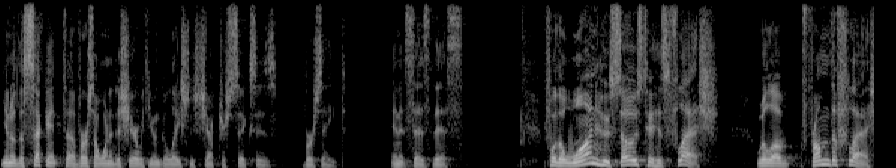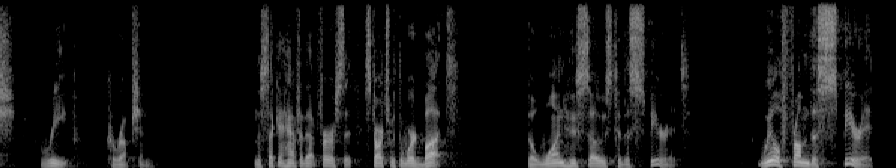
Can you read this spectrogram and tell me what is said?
You know, the second uh, verse I wanted to share with you in Galatians chapter 6 is verse 8. And it says this For the one who sows to his flesh will uh, from the flesh reap corruption. In the second half of that verse, it starts with the word but. The one who sows to the Spirit will from the Spirit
